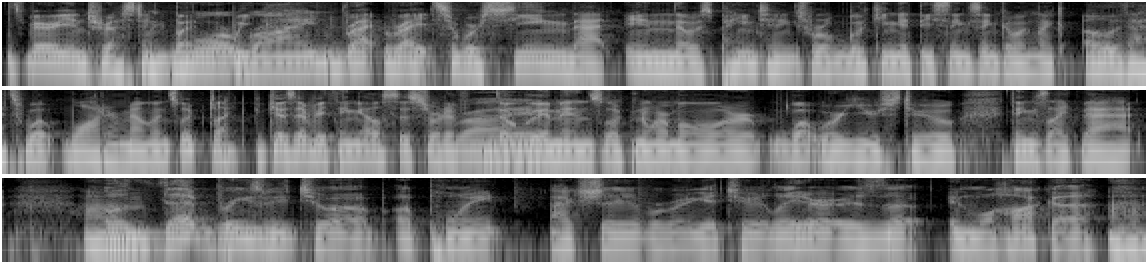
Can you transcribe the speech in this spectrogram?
It's very interesting, but more we- rind? Right, right. So we're seeing that in those paintings. We're looking at these things and going like, oh, that's what watermelons looked like because everything else is sort of the Right. lemons look normal or what we're used to, things like that. Um, Oh, that brings me to a, a point. Actually, we're going to get to later. Is that in Oaxaca, Uh-huh.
